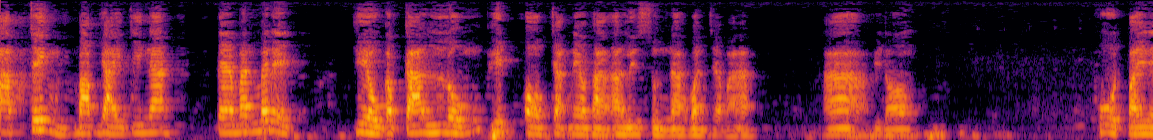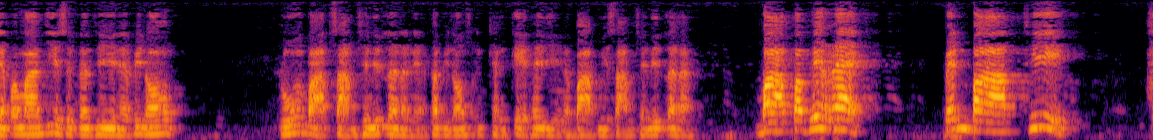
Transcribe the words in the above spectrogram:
าปจริง บาปใหญ่จริงนะ แต่มันไม่ได้เกี่ยวกับการหลงผิดออกจากแนวทางอาลิสุนนะวันจะมาอ่าพี่น้อง พูดไปเนี่ยประมาณยี่สิบนาทีเนี่ย พี่น้อง รู้บาปสามชนิดแล้วนะเนี่ย ถ้าพี่น้องสังเกตให้ดีนะบาปมีสามชนิดแล้วนะบาปประเภทแรก เป็นบาปที่ท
